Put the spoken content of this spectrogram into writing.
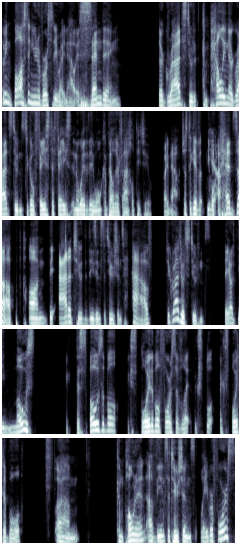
I mean, Boston University right now is sending their grad students, compelling their grad students to go face to face in a way that they won't compel their faculty to right now, just to give people yeah. a heads up on the attitude that these institutions have to graduate students. They are the most disposable, exploitable force of explo- exploitable um, component of the institution's labor force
